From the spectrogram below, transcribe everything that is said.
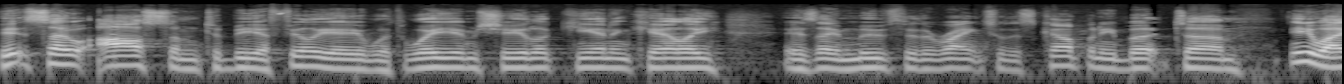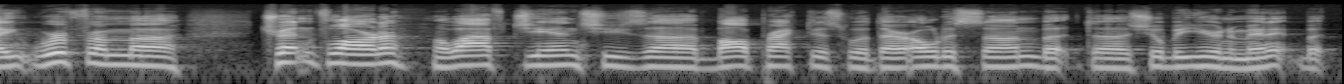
it's so awesome to be affiliated with William, Sheila, Ken, and Kelly as they move through the ranks of this company. But um, anyway, we're from uh, Trenton, Florida. My wife Jen, she's uh, ball practice with our oldest son, but uh, she'll be here in a minute. But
